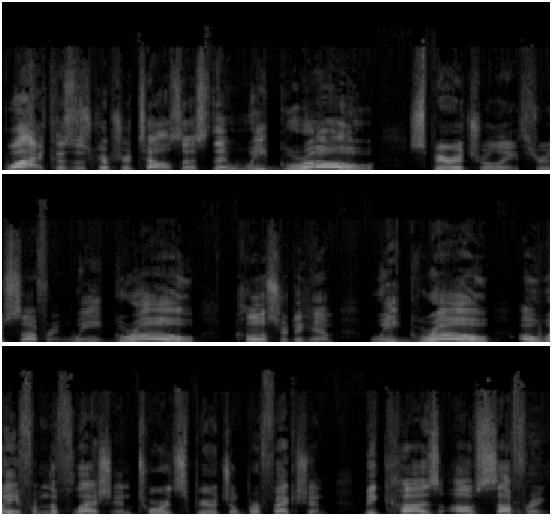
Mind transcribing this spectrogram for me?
Why? Because the Scripture tells us that we grow spiritually through suffering. We grow closer to Him. We grow away from the flesh and towards spiritual perfection because of suffering.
